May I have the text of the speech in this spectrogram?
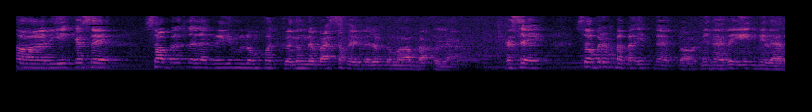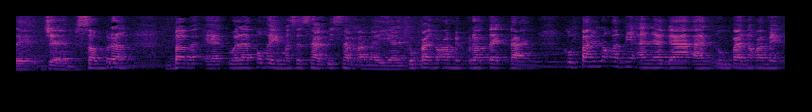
sorry, kasi sobra talaga yung lungkot ko nung nabasa ko yung alam ng mga bakla. Kasi sobrang babait na ito, nila Rain, nila Re, Jeb. Sobrang babait, wala po kayong masasabi sa mga yan. Kung paano kami protektan, kung paano kami alagaan, kung paano kami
